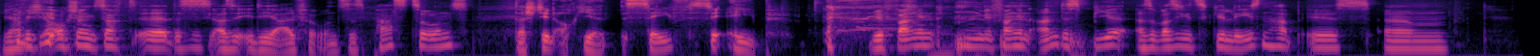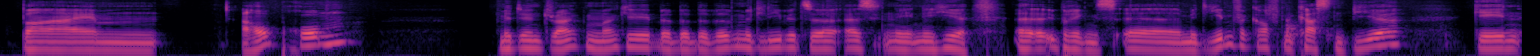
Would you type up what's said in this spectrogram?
Ja, habe ich auch schon gesagt, äh, das ist also ideal für uns. Das passt zu uns. Da steht auch hier Save the Ape. Wir fangen, wir fangen an, das Bier, also was ich jetzt gelesen habe, ist ähm, beim Aubrum mit den Drunken Monkey, b- b- b- b- mit Liebe zur, äh, nee, nee, hier, äh, übrigens, äh, mit jedem verkauften Kasten Bier gehen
